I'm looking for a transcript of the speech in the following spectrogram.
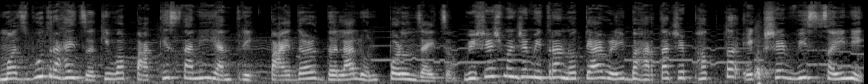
मजबूत राहायचं किंवा पाकिस्तानी यांत्रिक पायदळ दलालून पळून जायचं. विशेष म्हणजे मित्रांनो त्यावेळी भारताचे फक्त एकशे वीस सैनिक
